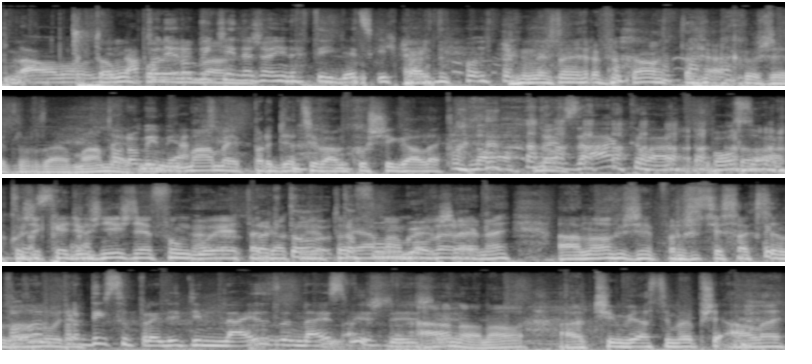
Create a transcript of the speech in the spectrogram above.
alebo, a to nerobíte ináč ani na tých detských, pardon. Ne, to nerobí- no, to je akože, to, máme, To robím ja. máme prdiaci vankušik, ale No, to je základ, to, pozor. akože keď už nič nefunguje, tak, Tak to- akože to, to ja mám overené. Áno, že proste sa chcem Pozor, zohnúť. prdy sú pre deti naj, najsmiešnejšie. Áno, no. A čím viac, tým lepšie. Ale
